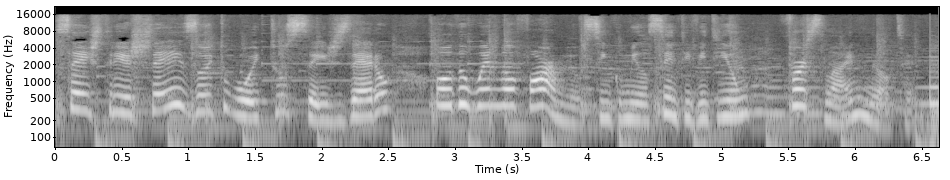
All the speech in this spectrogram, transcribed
636 8860 ou The Windmill Farm no 5121 First Line Milton.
